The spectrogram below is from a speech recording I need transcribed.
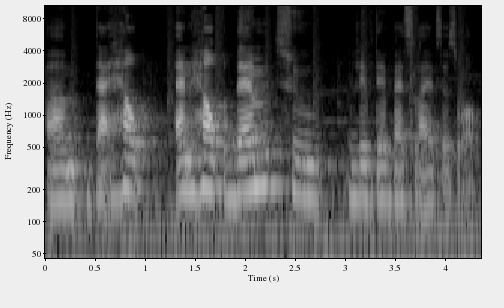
um, that help and help them to live their best lives as well?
